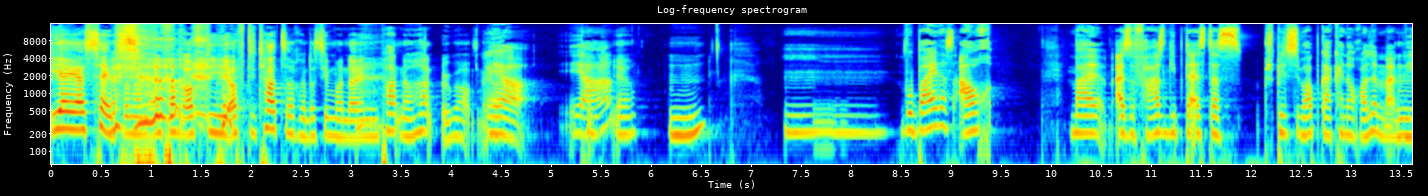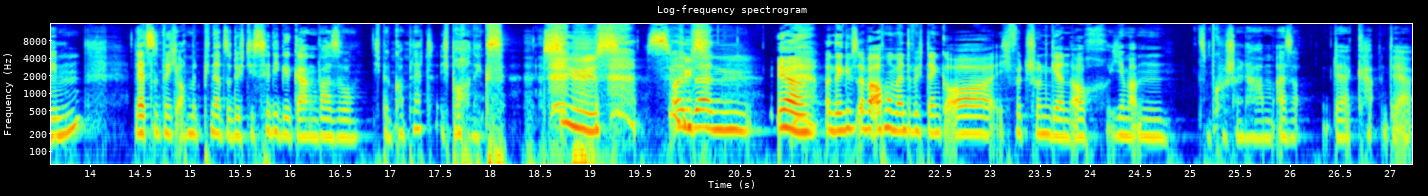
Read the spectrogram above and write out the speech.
Ja, ja, safe, sondern einfach auf die, auf die Tatsache, dass jemand einen Partner hat überhaupt. Ja, ja. Ja. Mhm. Mm, Wobei das auch mal, also Phasen gibt, da ist das, spielt es überhaupt gar keine Rolle in meinem Mhm. Leben. Letztens bin ich auch mit Peanut so durch die City gegangen, war so, ich bin komplett, ich brauche nichts. Süß. Süß. Und dann, ja. und dann gibt es aber auch Momente, wo ich denke, oh, ich würde schon gern auch jemanden zum Kuscheln haben. Also der, der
